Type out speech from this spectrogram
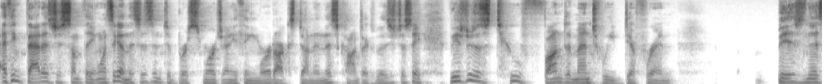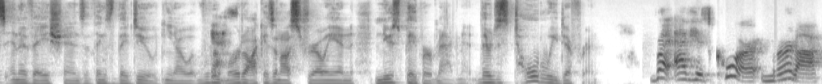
I think that is just something once again this isn't to besmirch anything Murdoch's done in this context but it's just to say these are just two fundamentally different business innovations and things that they do you know Rupert Yes. Murdoch is an Australian newspaper magnate they're just totally different Right. At his core, Murdoch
